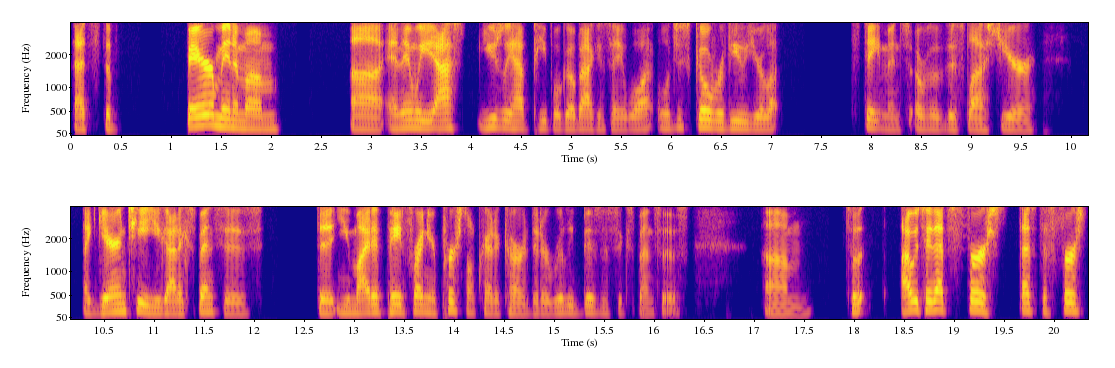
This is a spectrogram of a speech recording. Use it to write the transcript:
That's the bare minimum Uh, and then we ask, usually have people go back and say, well, we'll just go review your statements over this last year. I guarantee you got expenses that you might have paid for on your personal credit card that are really business expenses. Um, so I would say that's first, that's the first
